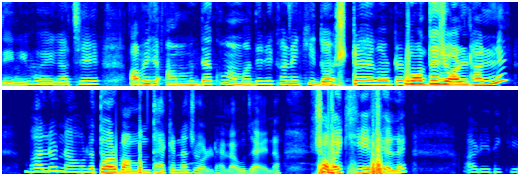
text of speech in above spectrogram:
দেরি হয়ে গেছে। আমি, দেখো, আমাদের এখানে কি দশটা এগারোটার মধ্যে জল ঢাললে ভালো? না হলে তো আর বামন থাকে না, জল ঢালাও যায় না। সবাই খেয়ে ফেলে। আর এদিকে,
